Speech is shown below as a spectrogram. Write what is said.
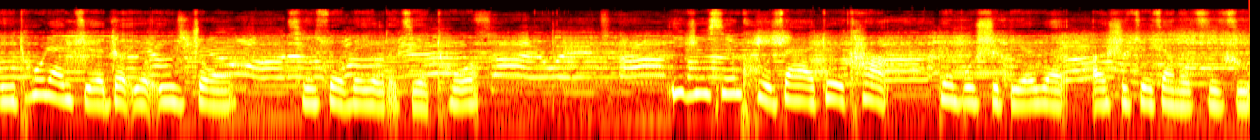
你突然觉得有一种。前所未有的解脱，一直辛苦在对抗，并不是别人，而是倔强的自己。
